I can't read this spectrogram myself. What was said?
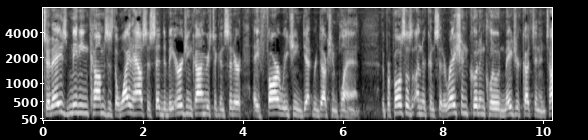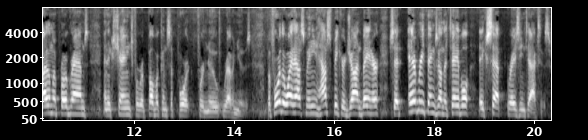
Today's meeting comes as the White House is said to be urging Congress to consider a far reaching debt reduction plan. The proposals under consideration could include major cuts in entitlement programs in exchange for Republican support for new revenues. Before the White House meeting, House Speaker John Boehner said everything's on the table except raising taxes.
